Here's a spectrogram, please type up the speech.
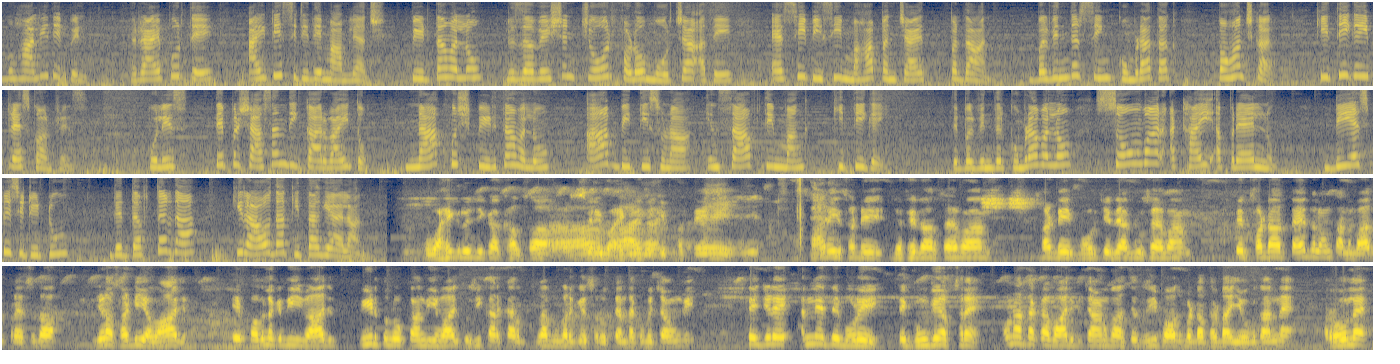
ਮੁਹਾਲੀ ਦੇ ਪਿੰਡ, ਰਾਏਪੁਰ ਤੇ ਆਈਟੀ ਸਿਟੀ ਦੇ ਮਾਮਲਿਆਂ 'ਚ ਪੀੜਤਾਂ ਵੱਲੋਂ ਰਿਜ਼ਰਵੇਸ਼ਨ ਚੋਰ ਫੜੋ ਮੋਰਚਾ ਅਤੇ ਐਸਸੀਪੀਸੀ ਮਹਾਪੰਚਾਇਤ ਪ੍ਰਧਾਨ ਬਲਵਿੰਦਰ ਸਿੰਘ ਕੁੰਬੜਾ ਤੱਕ ਪਹੁੰਚ ਕਰ ਕੀਤੀ ਗਈ ਪ੍ਰੈਸ ਕਾਨਫਰੰਸ। ਪੁਲਿਸ ਤੇ ਪ੍ਰਸ਼ਾਸਨ ਦੀ ਕਾਰਵਾਈ ਤੋਂ ਨਾਖੁਸ਼ ਪੀੜਤਾਂ ਵੱਲੋਂ ਆਪ ਬੀਤੀ ਸੁਣਾ ਇਨਸਾਫ ਦੀ ਮੰਗ ਕੀਤੀ ਗਈ ਤੇ ਬਲਵਿੰਦਰ ਕੁੰਬੜਾ ਵੱਲੋਂ ਸੋਮਵਾਰ 28 ਅਪ੍ਰੈਲ ਨੂੰ ਡੀਐਸਪੀ ਸਿਟੀ 2 ਦੇ ਦਫ਼ਤਰ ਦਾ ਘਿਰਾਓ ਦਾ ਕੀਤਾ ਗਿਆ ਐਲਾਨ। ਵਾਹਿਗੁਰੂ ਜੀ ਕਾ ਖਾਲਸਾ, ਸ੍ਰੀ ਵਾਹਿਗੁਰੂ ਜੀ ਕੀ ਫਤਿਹ। ਸਾਰੇ ਸਾਡੇ ਜਥੇਦਾਰ ਸਹਿਬਾਨ, ਸਾਡੇ ਮੋਰਚੇ ਦੇ ਆਗੂ ਸਹਿਬਾਨ ਤੇ ਤੁਹਾਡਾ ਤਹਿ ਦਿਲੋਂ ਧੰਨਵਾਦ ਪ੍ਰੈਸ ਦਾ, ਜਿਹੜਾ ਸਾਡੀ ਆਵਾਜ਼, ਇਹ ਪਬਲਿਕ ਦੀ ਆਵਾਜ਼, ਪੀੜਤ ਲੋਕਾਂ ਦੀ ਆਵਾਜ਼ ਤੁਸੀਂ ਘਰ ਘਰ ਰੱਬ ਵਰਗੇ ਸਰੋਤਿਆਂ ਤੱਕ ਪਹੁੰਚਾਓਗੇ। ਤੇ ਜਿਹੜੇ ਅੰਨੇ ਤੇ ਬੋਲੇ ਤੇ ਗੂੰਗੇ ਅਫਸਰ ਹੈ, ਉਹਨਾਂ ਤੱਕ ਆਵਾਜ਼ ਪਹੁੰਚਾਉਣ ਵਾਸਤੇ ਤੁਸੀਂ ਬਹੁਤ ਵੱਡਾ ਤੁਹਾਡਾ ਯੋਗਦਾਨ ਹੈ, ਰੋਲ ਹੈ।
